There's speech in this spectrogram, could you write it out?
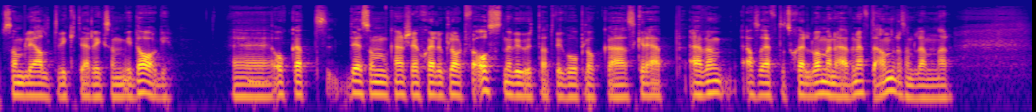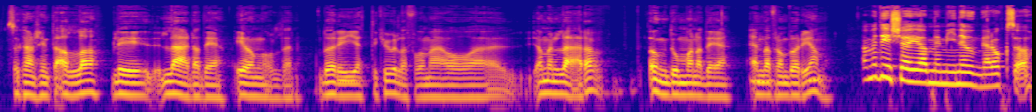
som blir allt viktigare liksom, idag. Eh, och att det som kanske är självklart för oss när vi är ute, att vi går och plockar skräp, även alltså efter oss själva men även efter andra som lämnar, så kanske inte alla blir lärda det i ung ålder. Och då är det jättekul att få vara med och eh, ja, men lära ungdomarna det ända från början. Ja, men det kör jag med mina ungar också.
